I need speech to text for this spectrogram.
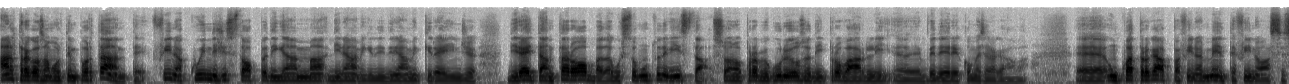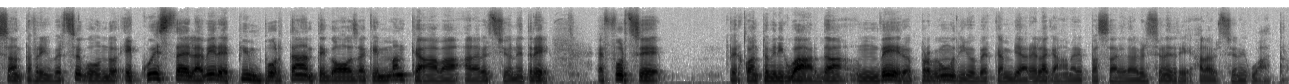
Altra cosa molto importante, fino a 15 stop di gamma dinamica, di dynamic range. Direi tanta roba, da questo punto di vista sono proprio curioso di provarli e eh, vedere come se la cava. Eh, un 4K finalmente fino a 60 frame per secondo e questa è la vera e più importante cosa che mancava alla versione 3. È forse per quanto mi riguarda, un vero e proprio motivo per cambiare la camera e passare dalla versione 3 alla versione 4.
